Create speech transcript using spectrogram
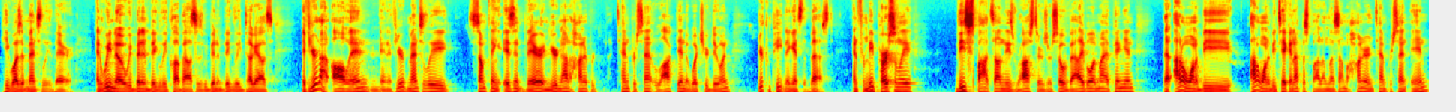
he wasn't mentally there. And we know we've been in big league clubhouses, we've been in big league dugouts. If you're not all in, mm. and if you're mentally something isn't there, and you're not 110% locked into what you're doing, you're competing against the best. And for me personally, these spots on these rosters are so valuable in my opinion that I don't want to be I don't want to be taking up a spot unless I'm 110% in.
